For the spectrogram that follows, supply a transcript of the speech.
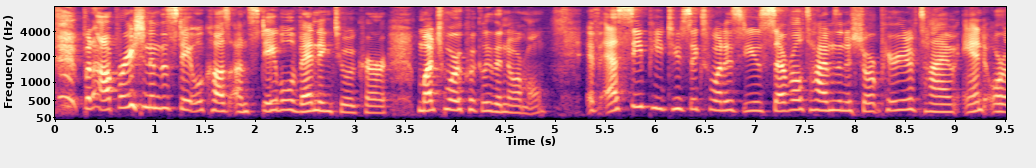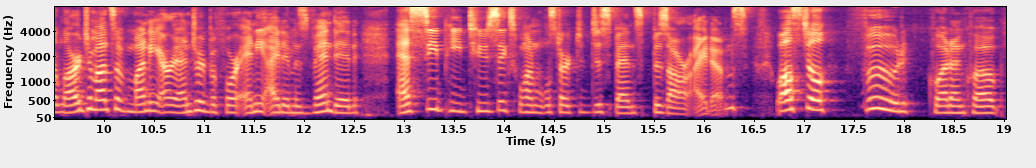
But operation in the state will cause unstable vending to occur much more quickly than normal. If SCP-261 is used several times in a short period of time and or large amounts of money are entered before any item is vended, SCP-261 will start to dispense bizarre items. While still food, quote unquote,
